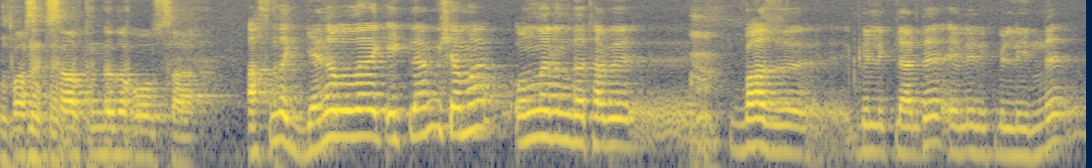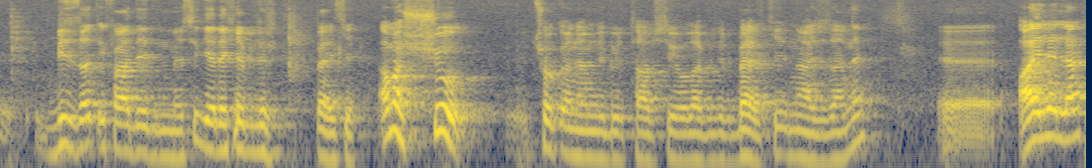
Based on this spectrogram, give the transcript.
baskısı altında da olsa, Aslında genel olarak eklenmiş ama onların da tabi bazı birliklerde, evlilik birliğinde bizzat ifade edilmesi gerekebilir belki. Ama şu çok önemli bir tavsiye olabilir belki nacizane. Ee, aileler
